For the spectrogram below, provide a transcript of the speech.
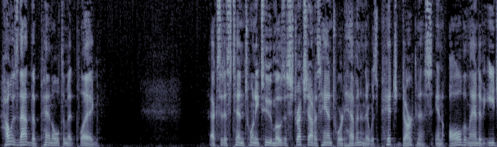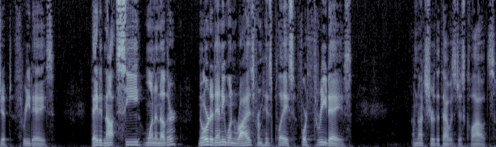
How is that the penultimate plague? Exodus 10:22 Moses stretched out his hand toward heaven and there was pitch darkness in all the land of Egypt 3 days. They did not see one another nor did anyone rise from his place for 3 days. I'm not sure that that was just clouds.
